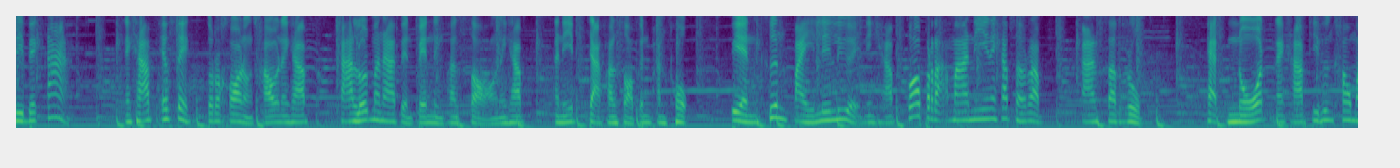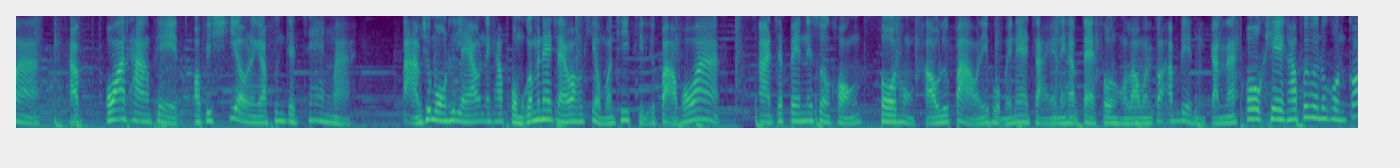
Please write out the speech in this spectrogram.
รีเบคก้านะครับเอฟเฟกตัวละครของเขานะครับการลดมานาเปลี่ยนเป็น 1,200นะครับอันนี้จาก1,200เป็น1,600เปลี่ยนขึ้นไปเรื่อยๆนะครับก็ประมาณนี้นะครับสำหรับการสรุปแพทโน้ตนะครับที่เพิ่งเข้ามาครับเพราะว่าทางเพจ Official นะครับเพิ่งจะแจ้งมา 3 ชั่วโมงที่แล้วนะครับผมก็ไม่แน่ใจว่าเขาเขียนวันที่ผิดหรือเปล่า เพราะว่าอาจจะเป็นในส่วนของโซนของเขาหรือเปล่าอันนี้ผมไม่แน่ใจนะครับ แต่โซนของเรามันก็อัปเดตเหมือนกันนะโอเคครับเพื่อนๆทุกคนก็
